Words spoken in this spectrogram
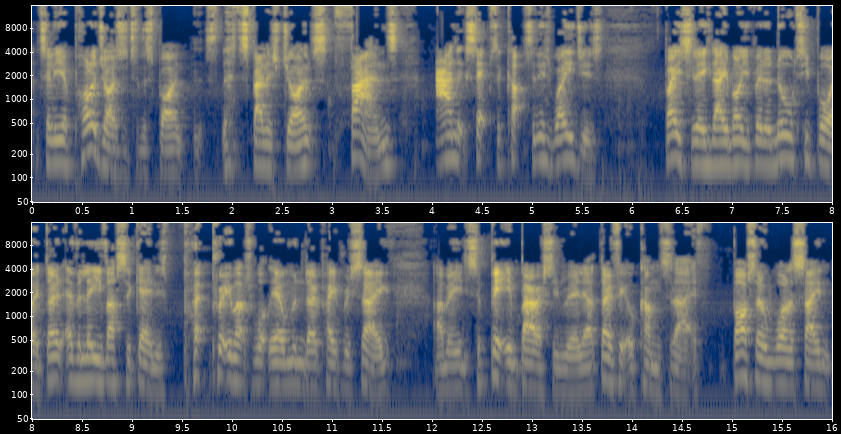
until he apologises to the Spanish Giants fans and accepts a cut in his wages. Basically, Neymar, you've been a naughty boy. Don't ever leave us again. Is pretty much what the El Mundo paper is saying. I mean, it's a bit embarrassing, really. I don't think it'll come to that. If Barcelona want to sign,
